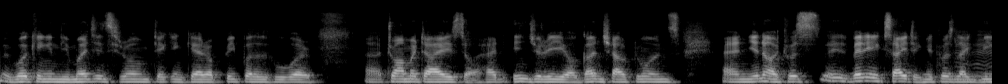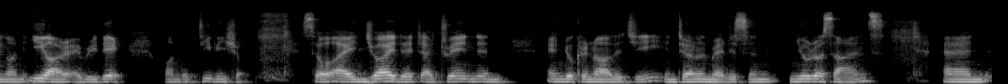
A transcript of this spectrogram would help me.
working in the emergency room, taking care of people who were uh, traumatized or had injury or gunshot wounds. And, you know, it was uh, very exciting. It was like Mhm. being on ER every day on the TV show. So I enjoyed it. I trained in endocrinology, internal medicine, neuroscience. And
